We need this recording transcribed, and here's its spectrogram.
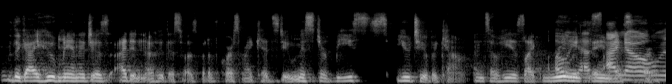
the guy who manages, I didn't know who this was, but of course my kids do, Mr. Beast's YouTube account. And so he is like oh, really oh, yes, famous. I know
